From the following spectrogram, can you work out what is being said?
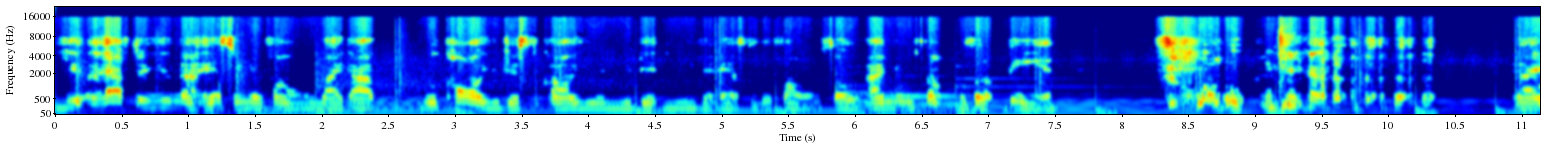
you, after you not answering your phone, like I would call you just to call you, and you didn't even answer your phone, so I knew something was up then. So, like,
